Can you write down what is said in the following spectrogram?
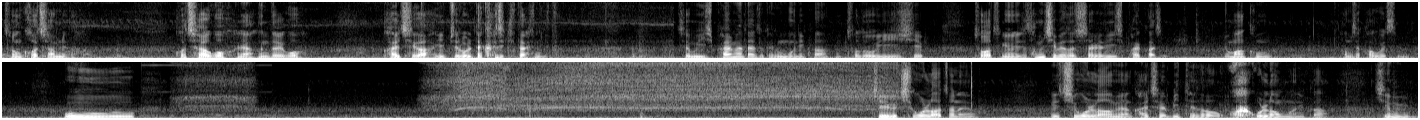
전 거치합니다. 거치하고 그냥 흔들고 갈치가 입질 올 때까지 기다립니다. 지금 28m에서 계속 모니까 저도 20, 저 같은 경우는 이제 30에서 시작해서 28까지 요만큼 탐색하고 있습니다. 오, 지금 이거 치고 올라왔잖아요. 이게 치고 올라오면 갈치가 밑에서 확 올라온 거니까 지금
